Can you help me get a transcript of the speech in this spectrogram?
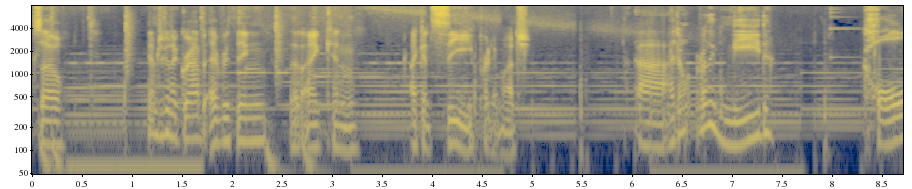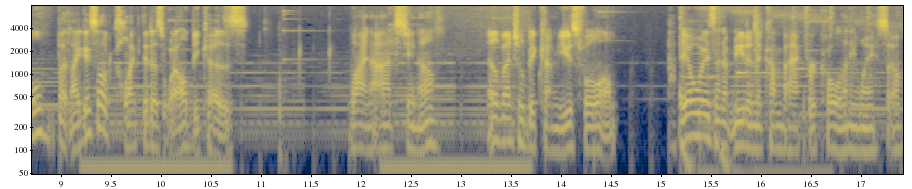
So I'm just going to grab everything that I can I can see pretty much. Uh, I don't really need coal, but I guess I'll collect it as well because why not, you know? It'll eventually become useful. I always end up needing to come back for coal anyway, so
